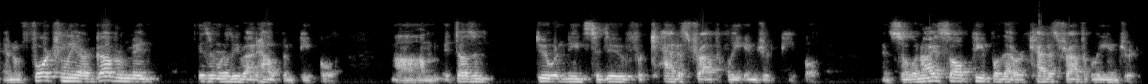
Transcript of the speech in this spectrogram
And unfortunately, our government isn't really about helping people. Um, it doesn't do what it needs to do for catastrophically injured people. And so when I saw people that were catastrophically injured,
